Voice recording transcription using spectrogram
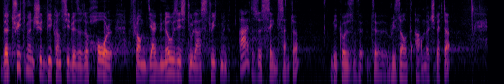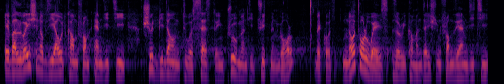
The treatment should be considered as a whole from diagnosis to last treatment at the same center because the, the results are much better. Evaluation of the outcome from MDT should be done to assess the improvement in treatment goal, because not always the recommendation from the MDT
